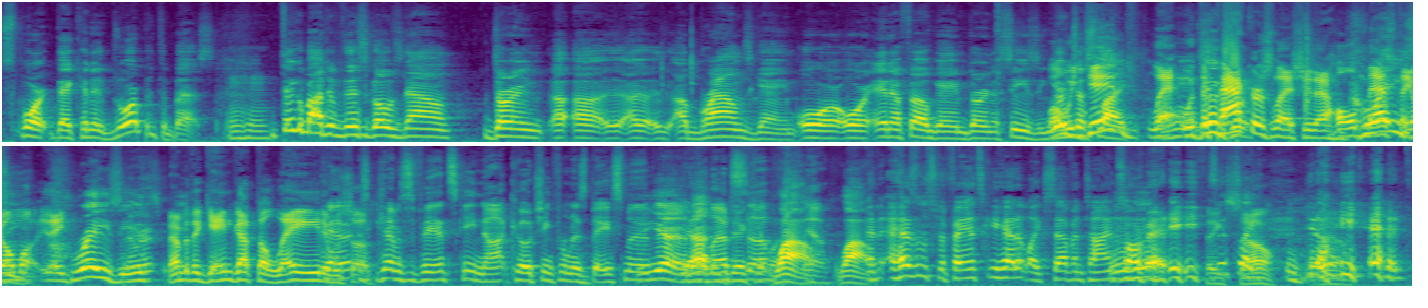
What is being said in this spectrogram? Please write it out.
sport that can absorb it the best. Mm-hmm. Think about if this goes down during a, a, a, a Browns game or or NFL game during the season. Well, You're we just did like la- with the Packers last year. That whole mess. They almost they, crazy. It's- Remember the game got delayed. It was Kevin, a, Kevin Stefanski not coaching from his basement. Yeah, all that's that ridiculous. stuff. Wow, Yeah. wow. And hasn't Stefanski had it like seven times mm-hmm. already? It's Think just so. like, you know, he had it.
